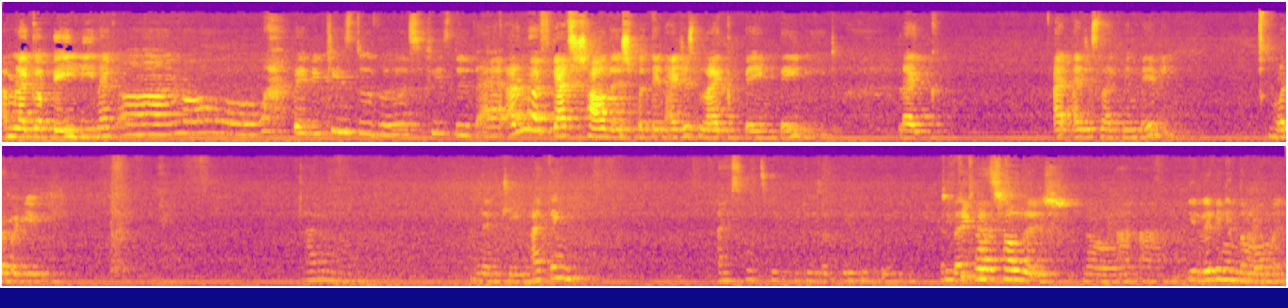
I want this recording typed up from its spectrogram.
I'm like a baby. Like, oh no, baby, please do this, please do that. I don't know if that's childish, but then I just like being babied. Like, I, I just like being baby. What about you? I don't know. And then King. I think I still take videos of baby. Do you think that's childish? No. Uh-uh. You're living in the moment,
